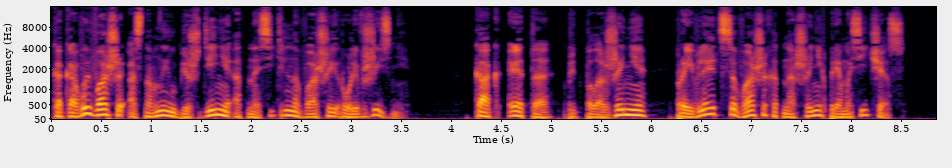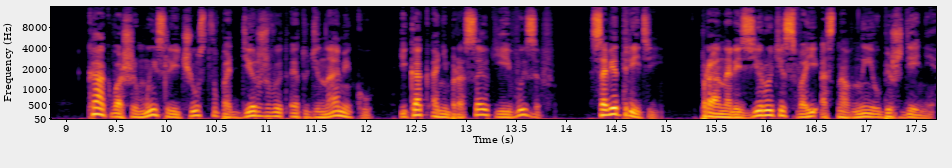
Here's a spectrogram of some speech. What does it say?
Каковы ваши основные убеждения относительно вашей роли в жизни? Как это предположение проявляется в ваших отношениях прямо сейчас? Как ваши мысли и чувства поддерживают эту динамику и как они бросают ей вызов? Совет третий. Проанализируйте свои основные убеждения.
